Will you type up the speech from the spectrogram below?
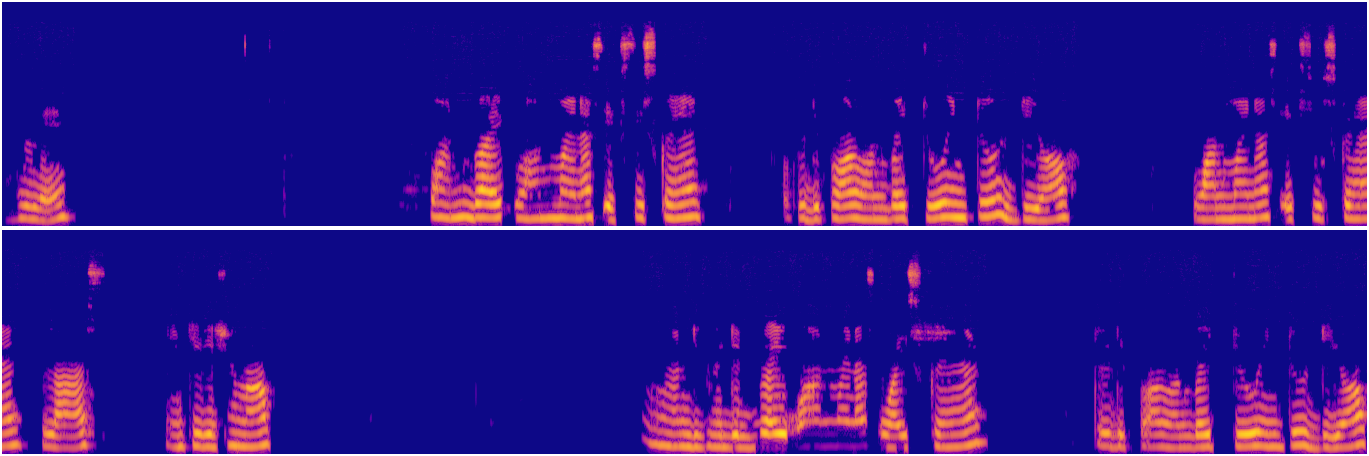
তাহলে one by one minus x square to the power one by two into d of one minus x square plus integration of 1 divided by 1 minus y square to the power 1 by 2 into d of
